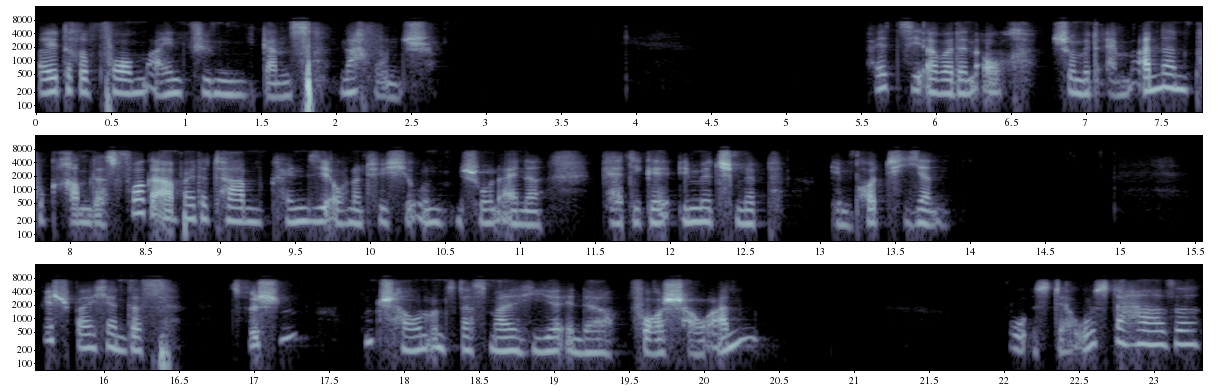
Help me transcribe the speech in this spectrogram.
weitere Formen einfügen, ganz nach Wunsch. Falls Sie aber dann auch schon mit einem anderen Programm das vorgearbeitet haben, können Sie auch natürlich hier unten schon eine fertige Image Map importieren. Wir speichern das zwischen und schauen uns das mal hier in der Vorschau an. Wo ist der Osterhase?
